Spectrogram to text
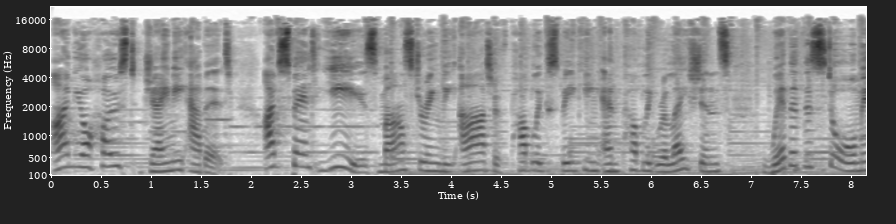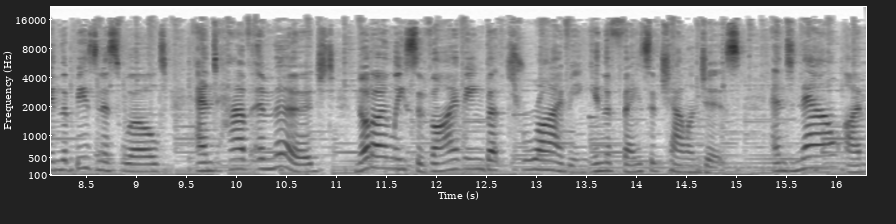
I'm your host, Jaimie Abbott. I've spent years mastering the art of public speaking and public relations, weathered the storm in the business world, and have emerged not only surviving but thriving in the face of challenges. And now I'm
